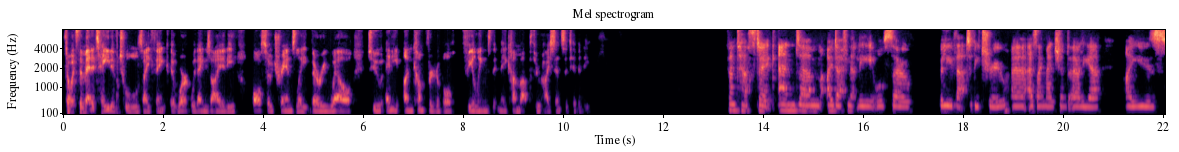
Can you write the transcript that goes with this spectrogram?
So it's the meditative tools, I think, that work with anxiety also translate very well to any uncomfortable feelings that may come up through high sensitivity. Fantastic. And um, I definitely also believe that to be true. Uh, as I mentioned earlier, I use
